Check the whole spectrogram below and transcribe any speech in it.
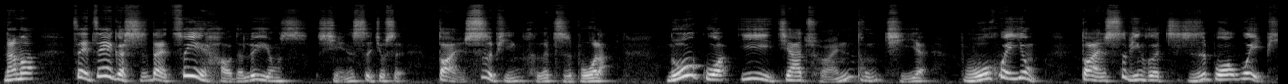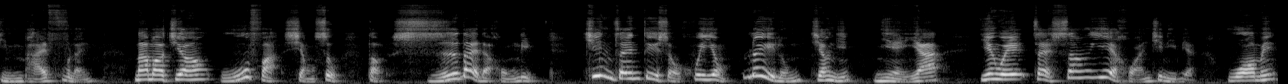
那么，在这个时代，最好的内容形式就是短视频和直播了。如果一家传统企业不会用，短视频和直播为品牌赋能，那么将无法享受到时代的红利。竞争对手会用内容将你碾压，因为在商业环境里面，我们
